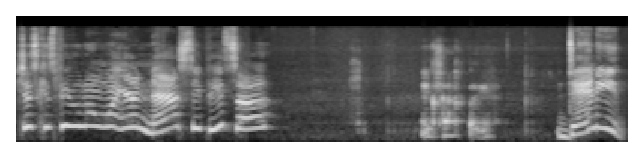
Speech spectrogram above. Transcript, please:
Just because people don't want your nasty pizza. Exactly. Danny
